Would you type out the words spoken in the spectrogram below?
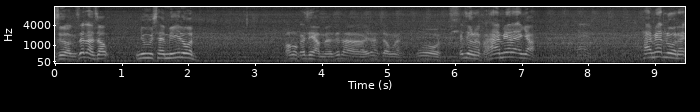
Giường rất là rộng, như xe Mỹ luôn có một cái rèm này rất là ấy là rộng này. Ôi cái giường này phải 2 mét đấy anh nhỉ? 2 mét luôn đấy.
